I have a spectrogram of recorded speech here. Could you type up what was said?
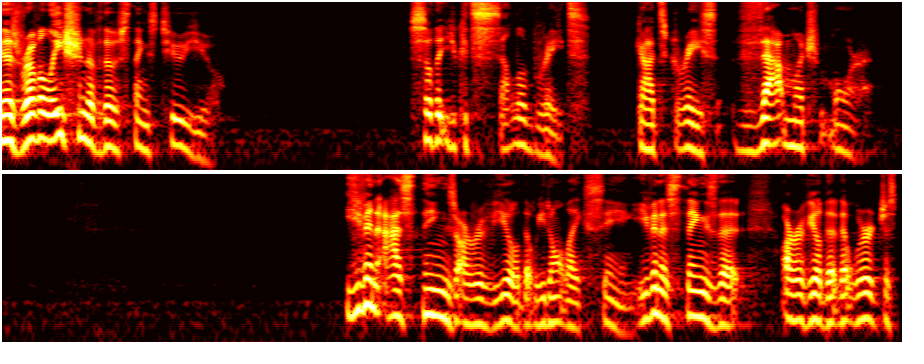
in His revelation of those things to you so that you could celebrate God's grace that much more. Even as things are revealed that we don't like seeing, even as things that are revealed that, that we're just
